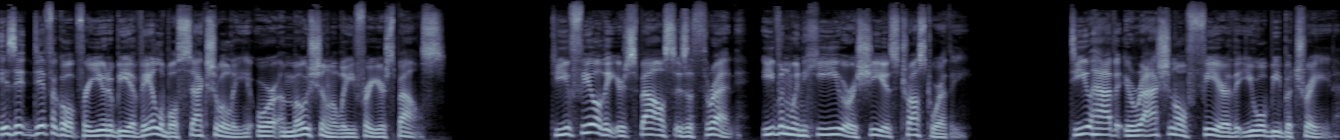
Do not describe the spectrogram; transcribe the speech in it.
Is it difficult for you to be available sexually or emotionally for your spouse? Do you feel that your spouse is a threat even when he or she is trustworthy? Do you have irrational fear that you will be betrayed?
